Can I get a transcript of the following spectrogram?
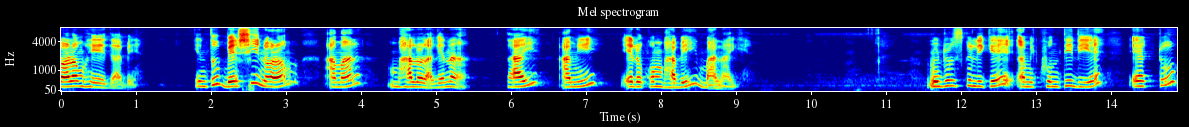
নরম হয়ে যাবে। কিন্তু বেশি নরম আমার ভালো লাগে না, তাই আমি এরকমভাবেই বানাই। নুডলসগুলিকে আমি খুন্তি দিয়ে একটু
